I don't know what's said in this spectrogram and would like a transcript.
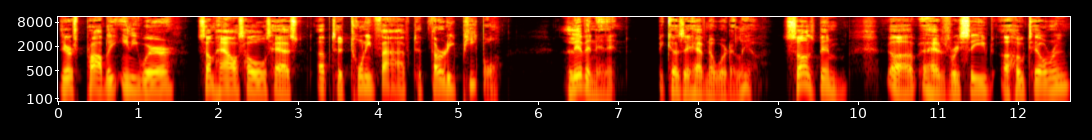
there's probably anywhere some households has up to 25 to 30 people living in it because they have nowhere to live. Some's been uh, has received a hotel room,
